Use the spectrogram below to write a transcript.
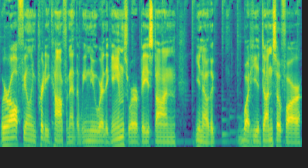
we were all feeling pretty confident that we knew where the games were based on, you know, the what he had done so far.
